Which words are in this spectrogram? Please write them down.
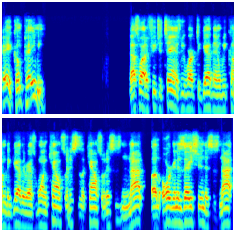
Hey, come pay me." That's why the Futuritarians we work together and we come together as one council. This is a council. This is not an organization. This is not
